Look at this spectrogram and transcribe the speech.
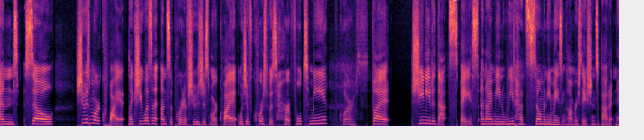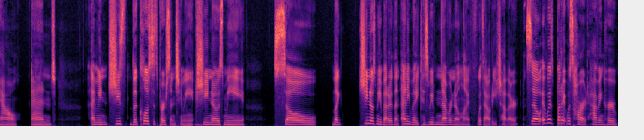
And so she was more quiet. Like she wasn't unsupportive. She was just more quiet, which of course was hurtful to me, Of course. but she needed that space. And I mean, we've had so many amazing conversations about it now. And I mean, she's the closest person to me. She knows me so, like, she knows me better than anybody because we've never known life without each other. So it was, but it was hard having her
